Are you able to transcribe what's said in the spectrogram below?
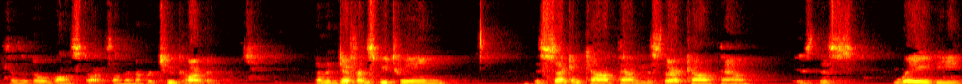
because the double bond starts on the number 2 carbon. Now the difference between the second compound and this third compound is this way the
